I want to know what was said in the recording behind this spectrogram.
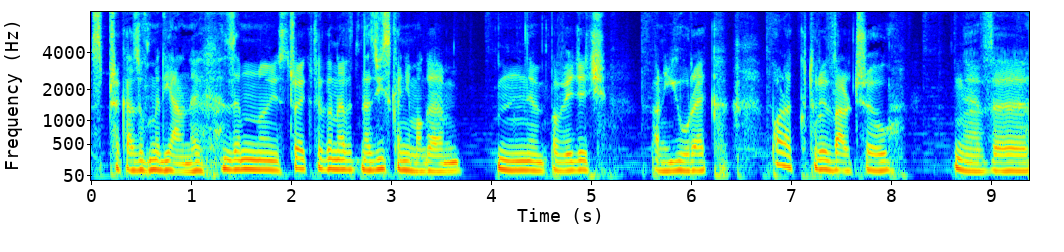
z przekazów medialnych. Ze mną jest człowiek, którego nawet nazwiska nie mogę mm, powiedzieć. Pan Jurek, Polak, który walczył w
